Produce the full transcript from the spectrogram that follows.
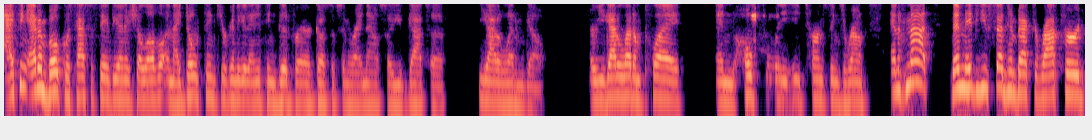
I, think Adam Boqvist has to stay at the NHL level, and I don't think you're going to get anything good for Erik Gustafsson right now. So you've got to you got to let him go, or you got to let him play, and hopefully he turns things around. And if not, then maybe you send him back to Rockford,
